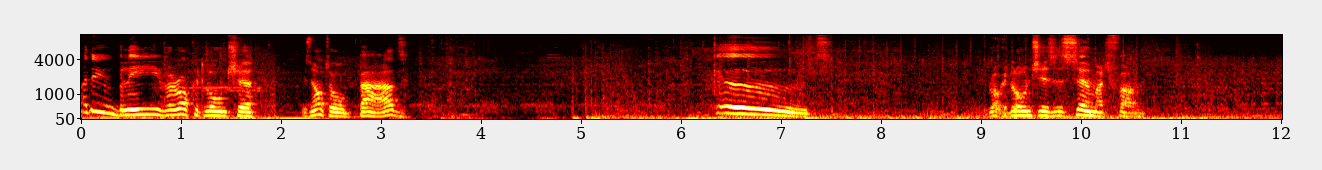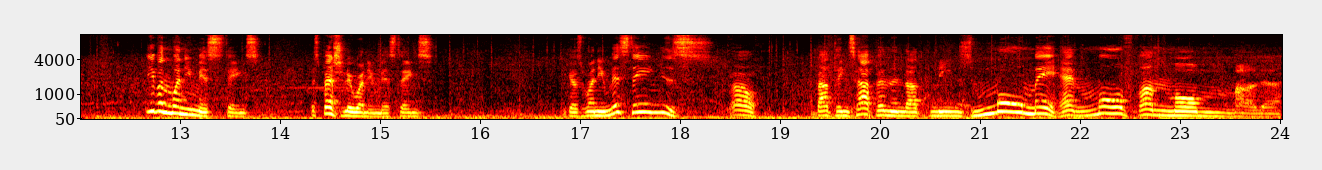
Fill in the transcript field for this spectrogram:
I do believe a rocket launcher is not all bad. Good. Rocket launches is so much fun. Even when you miss things. Especially when you miss things. Because when you miss things, well, bad things happen and that means more mayhem, more fun, more murder.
